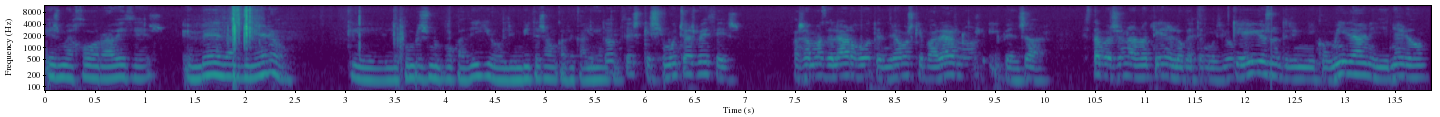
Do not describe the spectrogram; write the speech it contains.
es mejor a veces, en vez de dar dinero, que le compres un bocadillo o le invites a un café caliente. Entonces, que si muchas veces pasamos de largo, tendríamos que pararnos y pensar, esta persona no tiene lo que tengo yo, que ellos no tienen ni comida ni dinero,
